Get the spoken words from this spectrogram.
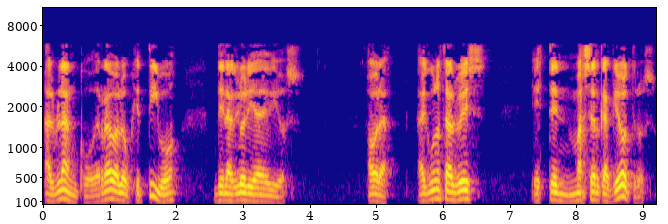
al blanco, errado al objetivo de la gloria de Dios. Ahora, algunos tal vez estén más cerca que otros.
